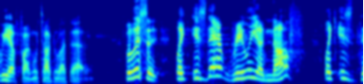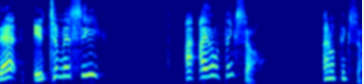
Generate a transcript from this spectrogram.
we have fun. We're talking about that. But listen, like, is that really enough? Like, is that intimacy? I, I don't think so. I don't think so.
